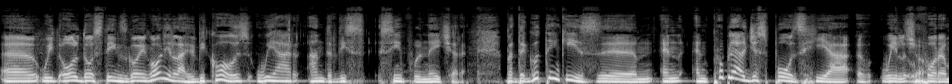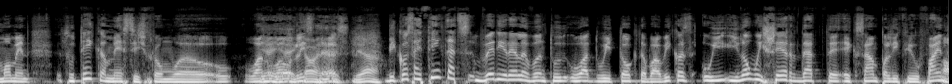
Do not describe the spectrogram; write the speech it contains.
uh, with all those things going on in life because we are under this sinful nature. But the good thing is, um, and and probably I'll just pause here, uh, Will, Sure. for a moment to take a message from uh, one Yeah, of our listeners. Yeah. Because I think that's very relevant to what we talked about. Because we, you know, we share that uh, example. If you find Oh,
